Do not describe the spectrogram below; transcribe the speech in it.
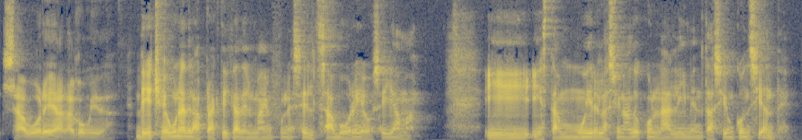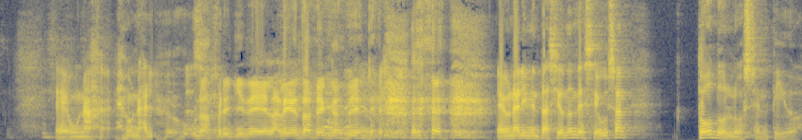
saborea la comida. De hecho, es una de las prácticas del mindfulness, el saboreo se llama. Y, y está muy relacionado con la alimentación consciente. Es una, es una, Una friki de la alimentación consciente. es una alimentación donde se usan todos los sentidos.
